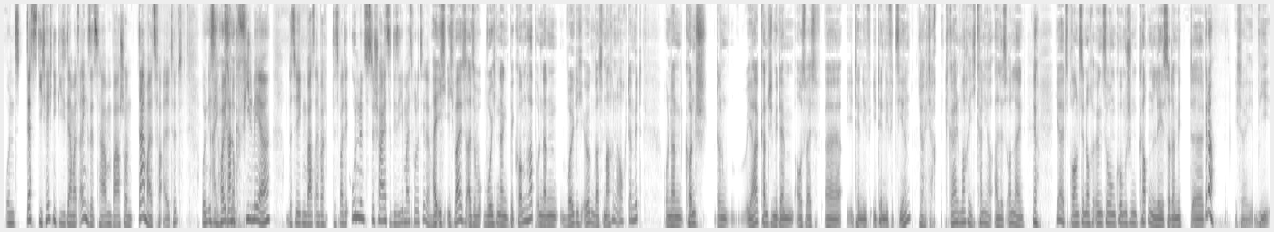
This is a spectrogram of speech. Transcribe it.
Und das, die Technik, die sie damals eingesetzt haben, war schon damals veraltet und ist Ei, heute krank. noch viel mehr. Und deswegen war es einfach, das war die unnützste Scheiße, die sie jemals produziert haben. Ich, ich weiß, also wo- wo ich ihn dann bekommen habe und dann wollte ich irgendwas machen auch damit und dann konnte ich, dann, ja, kann ich ihn mit dem Ausweis äh, identif identifizieren. Ja. Ich dachte, geil, mache ich, ich kann ja alles online. Ja. Ja, jetzt brauchen sie noch irgend so einen komischen Kartenleser, damit, äh, Genau. ich so, wie,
